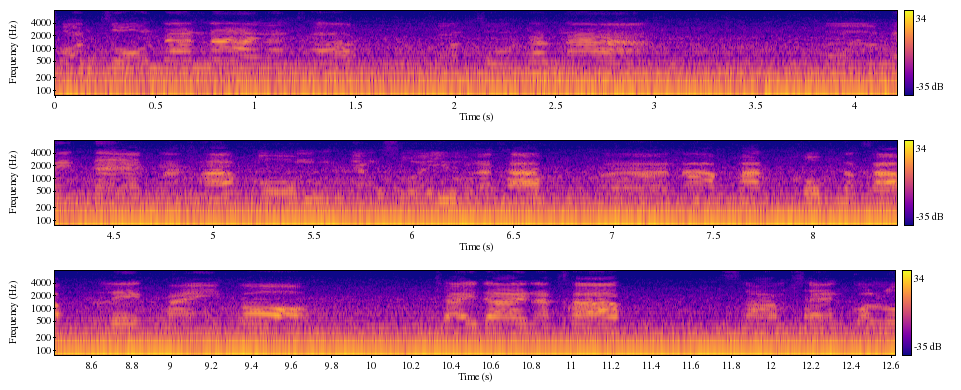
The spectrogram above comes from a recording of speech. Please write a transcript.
คอนโซลด้านหน้านะครับ คอนโซลด้านหน้าไม่แตกนะครับผมยังสวยอยู่นะครับหน้าปัดครบนะครับ เลขไม้ก็ใช้ได้นะครับ3 0 0แสนกว่าโล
